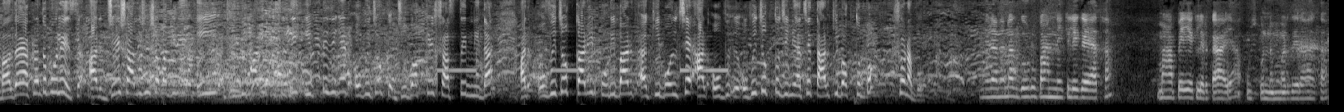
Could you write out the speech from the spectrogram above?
মালদায় আক্রান্ত পুলিশ আর যে সালিশি সভা ঘিরে এই পরিস্থিতি ইফটিজিং এর অভিযোগ যুবককে শাস্তির নিদান আর অভিযোগকারীর পরিবার কি বলছে আর অভি- অভিযুক্ত যিনি আছে তার কি বক্তব্য? শোনাবো। मेरा ननद गोरू बांधने के लिए गया था। वहाँ पे एक लड़का आया, उसको नंबर दे रहा था।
